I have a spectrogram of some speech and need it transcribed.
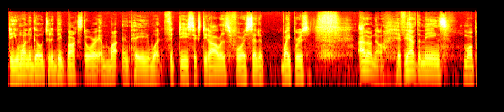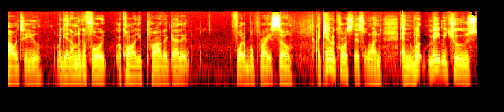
Do you want to go to the big box store and buy, and pay what 50 60 dollars for a set of wipers? I don't know. If you have the means, more power to you. Again, I'm looking for a quality product at an affordable price. So I came across this one, and what made me choose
